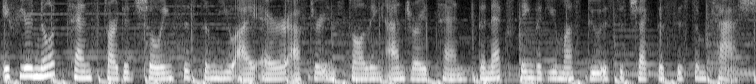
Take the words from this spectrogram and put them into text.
If your Note 10 started showing System UI error after installing Android 10, the next thing that you must do is to check the System Cache.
